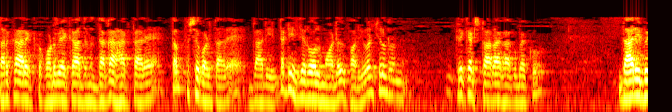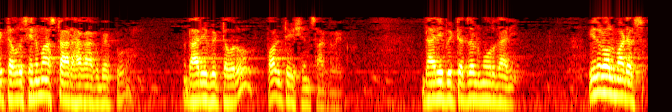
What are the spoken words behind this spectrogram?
ಸರ್ಕಾರಕ್ಕೆ ಕೊಡಬೇಕಾದನ್ನು ದಗ ಹಾಕ್ತಾರೆ, ತಪ್ಪಿಸಿಕೊಳ್ತಾರೆ. ದಾರಿ that is the role model for your children cricket star ಆಗಾಗಬೇಕು. ದಾರಿ ಬಿಟ್ಟವರು ಸಿನಿಮಾ ಸ್ಟಾರ್ ಹಾಗಾಗಬೇಕು. ದಾರಿ ಬಿಟ್ಟವರು ಪಾಲಿಟಿಷಿಯನ್ಸ್ ಆಗಬೇಕು. ದಾರಿ ಬಿಟ್ಟದ್ರಲ್ಲಿ ಮೂರು ದಾರಿ. ಇದು ರೋಲ್ ಮಾಡೆಲ್ಸ್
